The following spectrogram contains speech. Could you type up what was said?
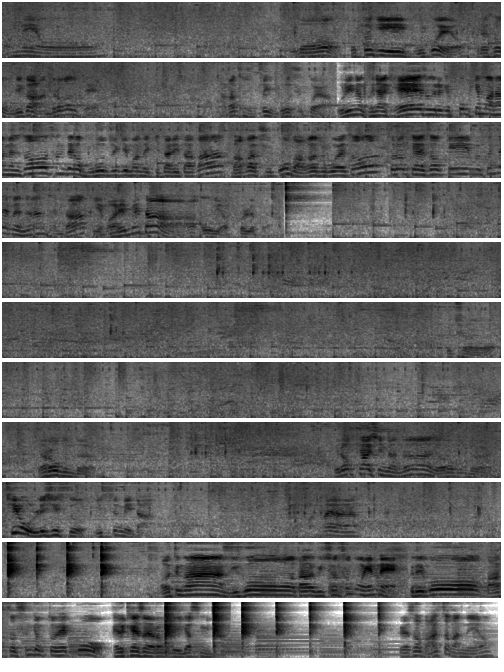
고맙네요. 이거 저쪽이 물 거예요. 그래서 우리가 안 들어가도 돼. 알아서 저쪽이 물어줄 거야. 우리는 그냥 계속 이렇게 포킹만 하면서 상대가 물어주기만을 기다리다가 막아주고 막아주고 해서 그렇게 해서 게임을 끝내면은 된다. 이 말입니다. 오야 벌레 봐. 여러분들 이렇게 하시면은 여러분들 티어 올리실 수 있습니다. 아야야. 어쨌든 이거 다 미션 성공했네. 그리고 마스터 승격도 했고 이렇게 해서 여러분들 이겼습니다. 그래서 마스터 같네요.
